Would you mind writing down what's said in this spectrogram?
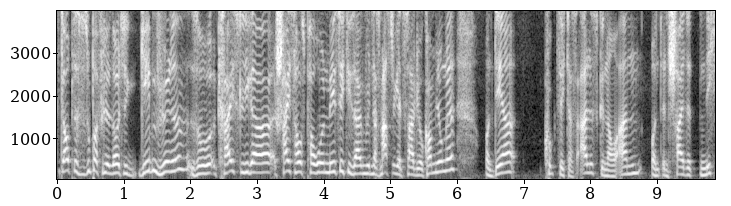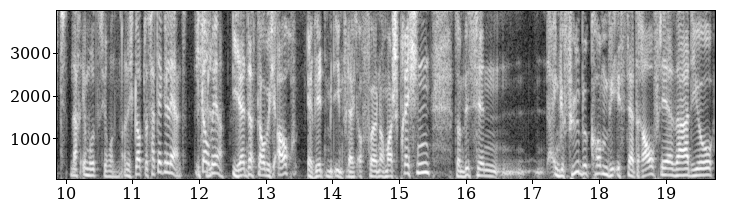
Ich glaube, dass es super viele Leute geben würde, so Kreisliga, Scheißhausparolenmäßig, die sagen würden, das machst du jetzt, Sadio, komm, Junge. Und der guckt sich das alles genau an und entscheidet nicht nach Emotionen. Und ich glaube, das hat er gelernt. Ich glaube ja. Ja, das glaube ich auch. Er wird mit ihm vielleicht auch vorher nochmal sprechen, so ein bisschen ein Gefühl bekommen, wie ist der drauf, der Sadio,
